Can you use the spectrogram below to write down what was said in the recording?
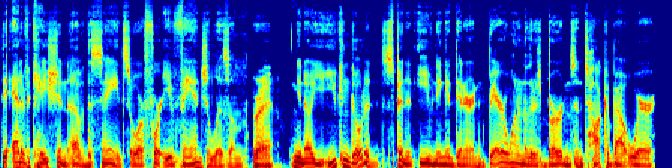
the edification of the saints or for evangelism. Right. You know, you, you can go to spend an evening and dinner and bear one another's burdens and talk about where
